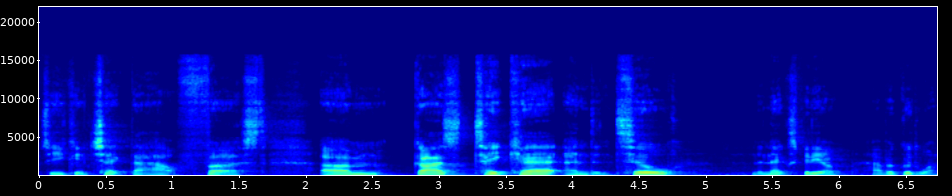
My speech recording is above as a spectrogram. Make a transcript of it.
so you can check that out first. Um, guys take care and until the next video have a good one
